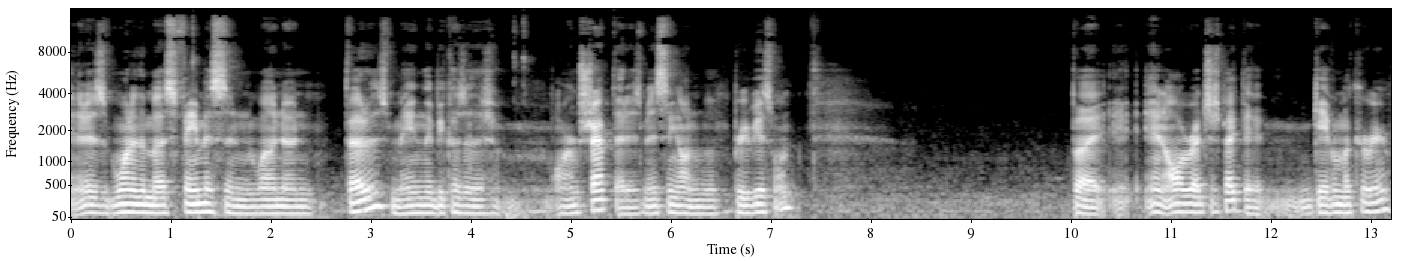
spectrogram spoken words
It is one of the most famous and well-known photos, mainly because of the arm strap that is missing on the previous one. But in all retrospect, it gave him a career.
